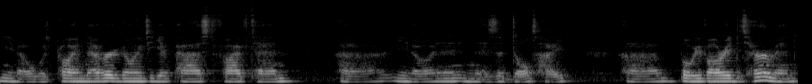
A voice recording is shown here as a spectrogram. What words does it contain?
you know, was probably never going to get past 5'10, uh, you know, in his adult height. Um, but we've already determined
